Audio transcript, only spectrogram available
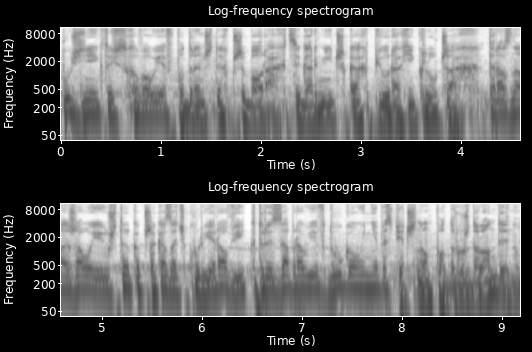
Później ktoś schował je w podręcznych przyborach, cygarniczkach, piórach i kluczach. Teraz należało je już tylko przekazać kurierowi, który zabrał je w długą i niebezpieczną podróż do Londynu.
